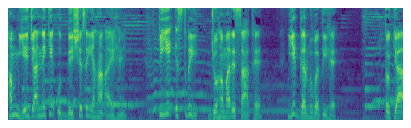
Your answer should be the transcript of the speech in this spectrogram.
हम ये जानने के उद्देश्य से यहाँ आए हैं कि ये स्त्री जो हमारे साथ है, ये गर्भवती है। तो क्या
